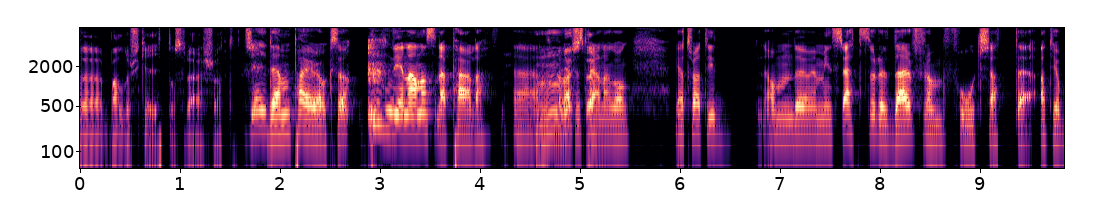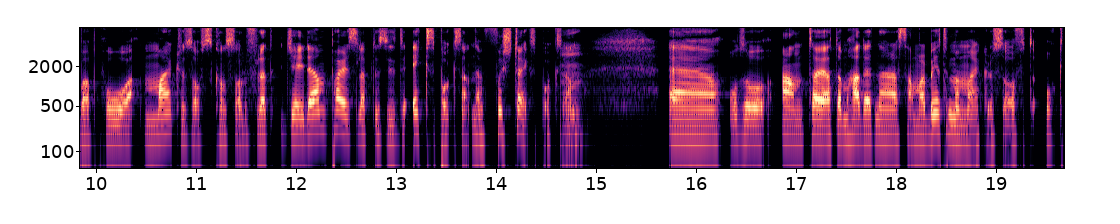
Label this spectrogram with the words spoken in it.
uh, Baldur's Gate och sådär. Så att, Jade Empire också. det är en annan sån där pärla eh, som jag varit spelat det. någon gång. Jag tror att det, om det- jag minns rätt så är det därför de fortsatte att jobba på Microsofts konsol. För att Jade Empire släpptes ju till Xboxen, den första Xboxen. Mm. Eh, och då antar jag att de hade ett nära samarbete med Microsoft och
